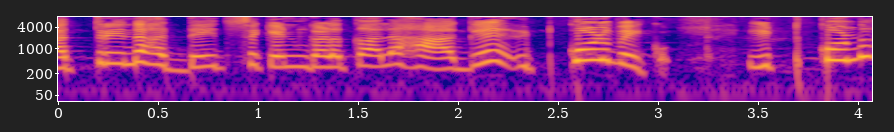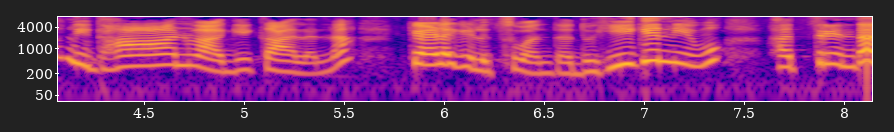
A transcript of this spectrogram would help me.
ಹತ್ತರಿಂದ ಹದಿನೈದು ಸೆಕೆಂಡ್ಗಳ ಕಾಲ ಹಾಗೆ ಇಟ್ಕೊಳ್ಬೇಕು. ಇಟ್ಕೊಂಡು ನಿಧಾನವಾಗಿ ಕಾಲನ್ನು ಕೆಳಗಿಳಿಸುವಂಥದ್ದು. ಹೀಗೆ ನೀವು ಹತ್ತರಿಂದ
